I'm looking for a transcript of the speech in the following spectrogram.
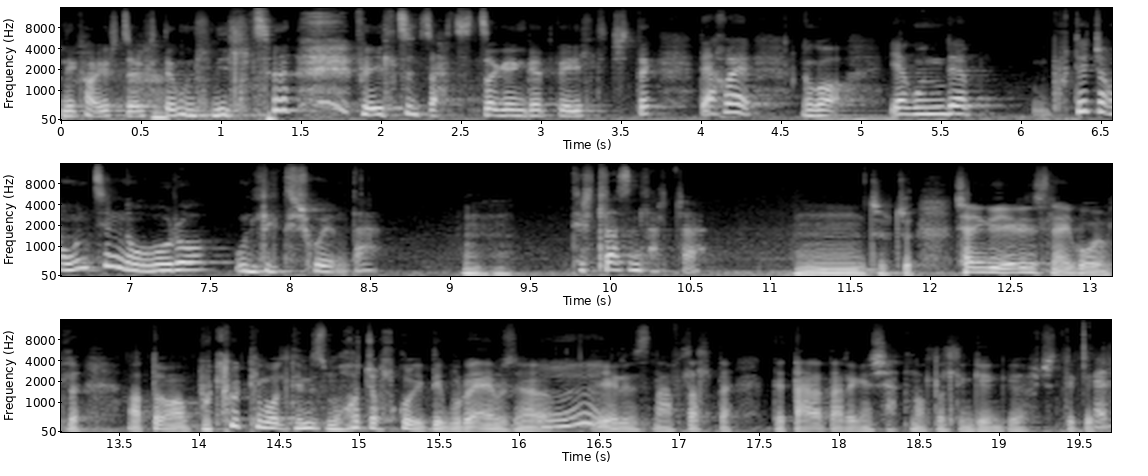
Нэг хоёр зөрөгтэй хүн л нийлцсэн. Фейлцэн цаццаг ингээд фейлдчихдэг. Тэг яг нөгөө яг үндэ бүтээж байгаа үнц нь өөрөө үнэлэгдэшгүй юм да. Тэр талаас нь л харж байгаа. Мм зүг зүг. Сайн ингээ яринс айгуу юм лээ. Одоо бүтлгүүт юм бол тэрнээс мохож болохгүй гэдэг бүр амар яринс нь авлаа л та. Тэгээ дараа дараагийн шат нь бол ингээ ингээ явчихдаг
